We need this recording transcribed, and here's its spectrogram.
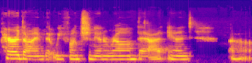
paradigm that we function in around that. And uh,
